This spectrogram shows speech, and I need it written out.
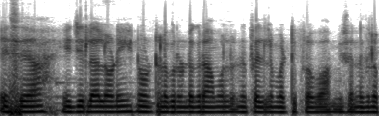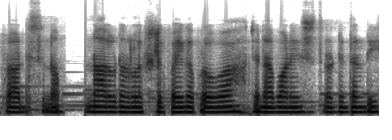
ఏసయా ఈ జిల్లాలోని నూట నలభై రెండు గ్రామాల్లోని ప్రజలను బట్టి ప్రభా మీ సన్నిధిలో ప్రార్థిస్తున్నాం. నాలుగున్నర లక్షలకు పైగా ప్రభా జనాభా నివసిస్తున్నటువంటి తండ్రి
